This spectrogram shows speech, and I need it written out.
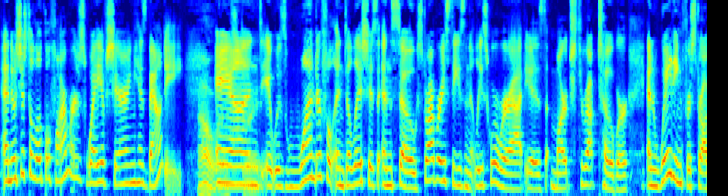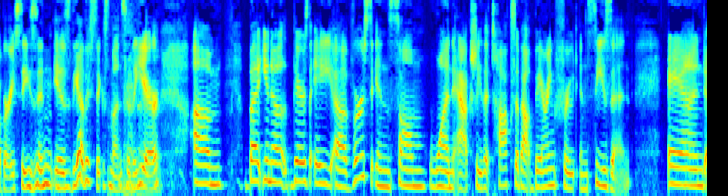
And it was just a local farmer's way of sharing his bounty. Oh, and it was wonderful and delicious. And so strawberry season, at least where we're at, is March through October, and waiting for strawberry season is the other six months of the year. Um, but you know, there's a uh, verse in Psalm one actually that talks about bearing fruit in season. And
